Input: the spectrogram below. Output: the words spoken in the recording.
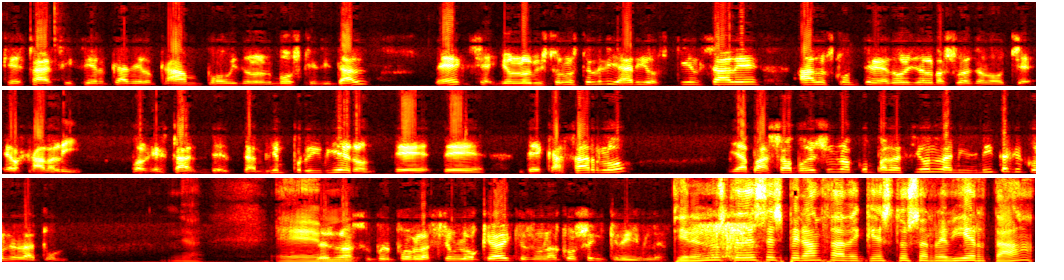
que está así cerca del campo y de los bosques y tal, ¿eh? yo lo he visto en los telediarios, ¿quién sale a los contenedores de las basuras de noche? El jabalí, porque está también prohibieron de, de, de cazarlo, ya ha pasado, por eso es una comparación la mismita que con el atún. Yeah. Eh, es una superpoblación lo que hay, que es una cosa increíble. ¿Tienen ustedes esperanza de que esto se revierta?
